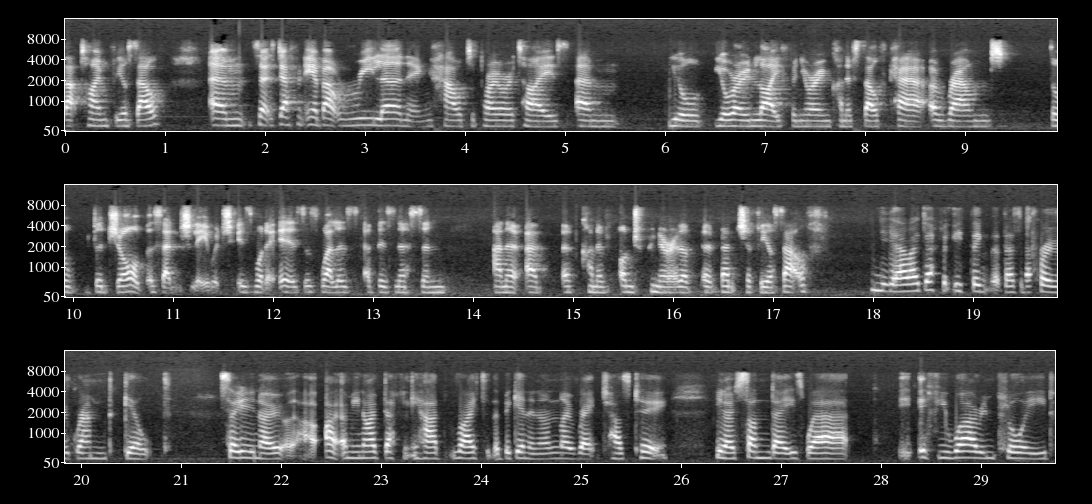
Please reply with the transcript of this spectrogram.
that time for yourself um, so it's definitely about relearning how to prioritize um, your your own life and your own kind of self-care around the, the job essentially which is what it is as well as a business and and a, a, a kind of entrepreneurial adventure for yourself yeah, I definitely think that there's a programmed guilt. So, you know, I, I mean, I've definitely had right at the beginning, and I know Rach has too, you know, Sundays where if you were employed,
